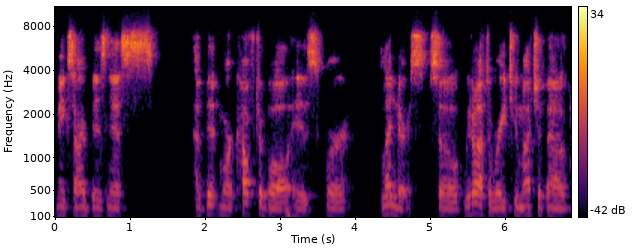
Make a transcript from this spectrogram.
makes our business a bit more comfortable is we're lenders. So we don't have to worry too much about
